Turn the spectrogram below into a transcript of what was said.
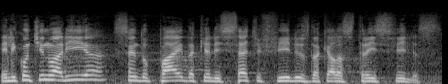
Ele continuaria sendo pai daqueles sete filhos, daquelas três filhas.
